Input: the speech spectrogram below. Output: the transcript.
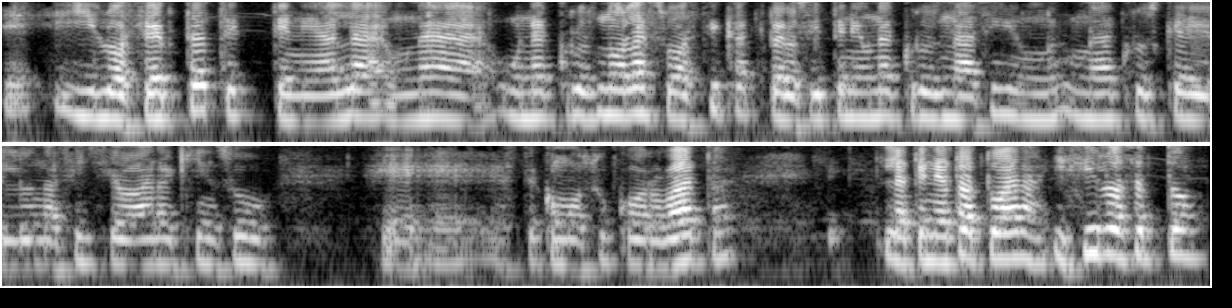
eh, y lo acepta, te- tenía la- una, una cruz, no la suástica, pero sí tenía una cruz nazi, un- una cruz que los nazis llevaban aquí en su, eh, este, como su corbata. La tenía tatuada y sí lo aceptó.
